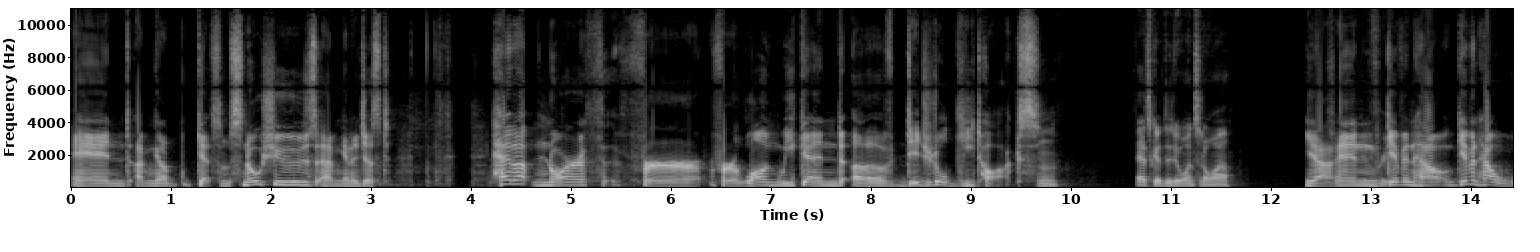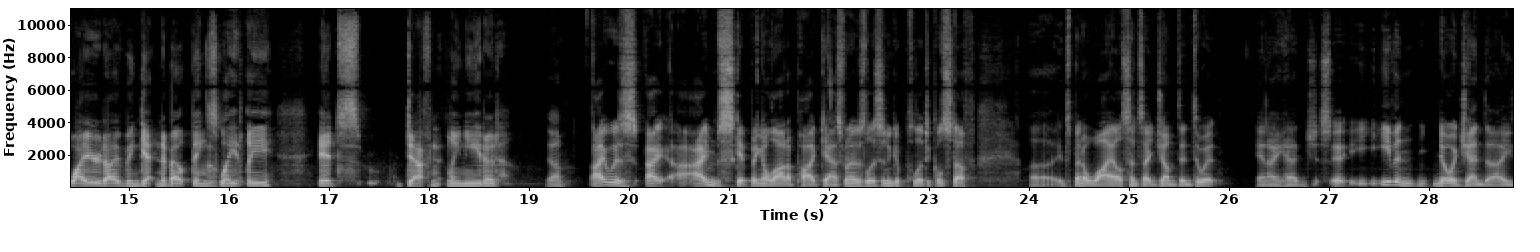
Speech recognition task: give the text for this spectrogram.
and I'm gonna get some snowshoes. And I'm gonna just head up north for for a long weekend of digital detox. That's good to do once in a while. Yeah, and given how given how wired I've been getting about things lately, it's definitely needed. Yeah, I was. I I'm skipping a lot of podcasts when I was listening to political stuff. Uh, it's been a while since I jumped into it, and I had just even no agenda. I,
